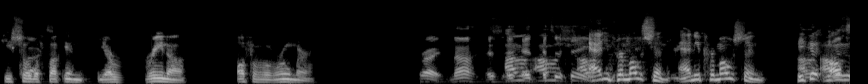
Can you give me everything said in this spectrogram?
He sold the Facts. fucking arena off of a rumor. Right. Nah, it's I'll- it, it's I'll- a shame. Any promotion, any promotion. He I'll- could I'll he,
